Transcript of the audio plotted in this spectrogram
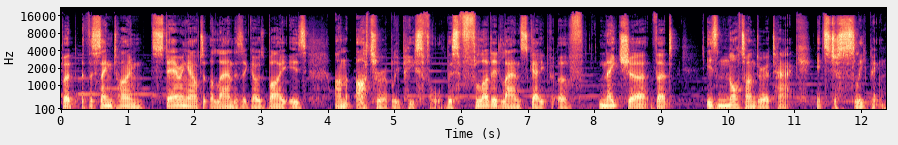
but at the same time, staring out at the land as it goes by is unutterably peaceful. This flooded landscape of nature that is not under attack, it's just sleeping.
